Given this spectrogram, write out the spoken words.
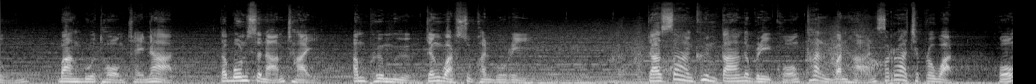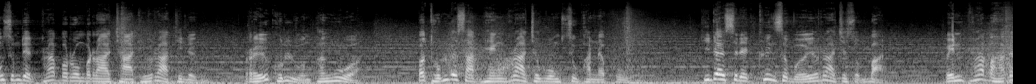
340 บางบัวทองชัยนาทตำบลสนามชัยอำเภอเมืองจังหวัดสุพรรณบุรีจะสร้างขึ้นตามดำริของท่านบรรหารพระราชประวัติ ของสมเด็จพระบรมราชาธิราชที่หนึ่งหรือขุนหลวงพะงั่วปฐมกษัตริย์แห่งราชวงศ์สุพรรณภูมิ ที่ได้เสด็จขึ้นเสวยราชสมบัติ เป็นพระมหาก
